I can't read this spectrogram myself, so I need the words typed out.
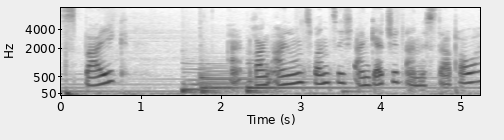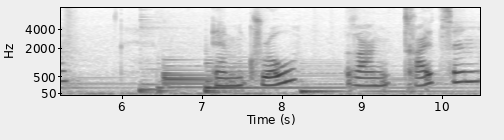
Spike Rang 21 ein Gadget, eine Star Power. Ähm, Crow Rang 13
